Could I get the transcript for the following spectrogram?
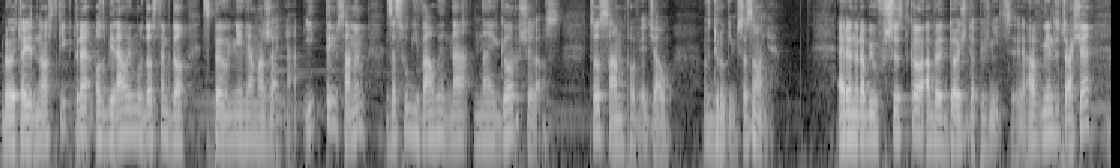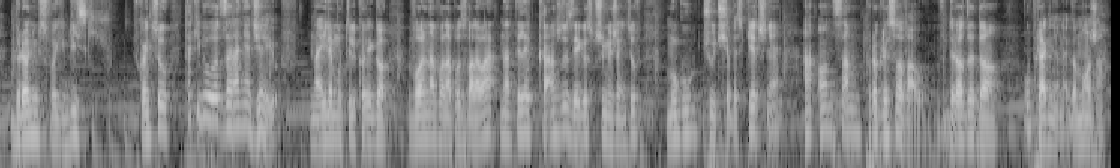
Były to jednostki, które odbierały mu dostęp do spełnienia marzenia i tym samym zasługiwały na najgorszy los, co sam powiedział w drugim sezonie. Eren robił wszystko, aby dojść do piwnicy, a w międzyczasie bronił swoich bliskich. W końcu taki był od zarania dziejów. Na ile mu tylko jego wolna wola pozwalała, na tyle każdy z jego sprzymierzeńców mógł czuć się bezpiecznie, a on sam progresował w drodze do upragnionego morza.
